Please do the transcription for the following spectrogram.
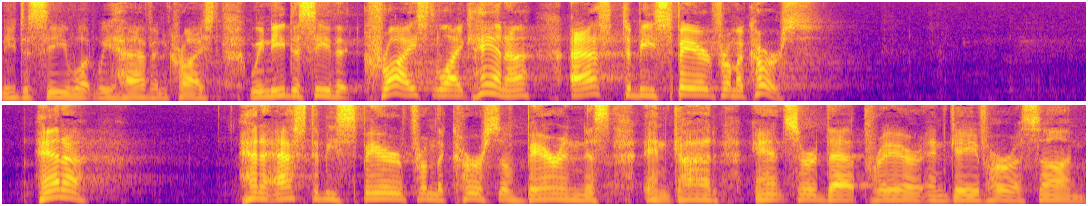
need to see what we have in Christ. We need to see that Christ, like Hannah, asked to be spared from a curse. Hannah, Hannah asked to be spared from the curse of barrenness, and God answered that prayer and gave her a son.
